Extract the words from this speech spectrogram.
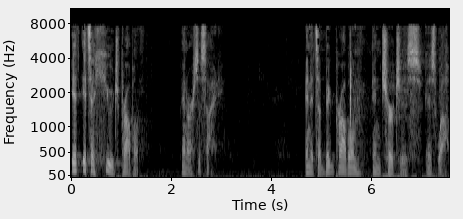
It, it's a huge problem in our society. And it's a big problem in churches as well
